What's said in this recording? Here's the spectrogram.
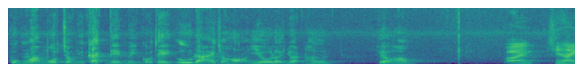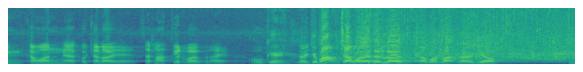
cũng là một trong những cách để mình có thể ưu đãi cho họ nhiều lợi nhuận hơn. Hiểu không? Vâng, xin thành cảm ơn ờ, câu trả lời rất là tuyệt vời của thầy. Ok, dành cho bạn một tràng pháo tay thật lớn. Cảm ơn bạn rất là nhiều. Ừ.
